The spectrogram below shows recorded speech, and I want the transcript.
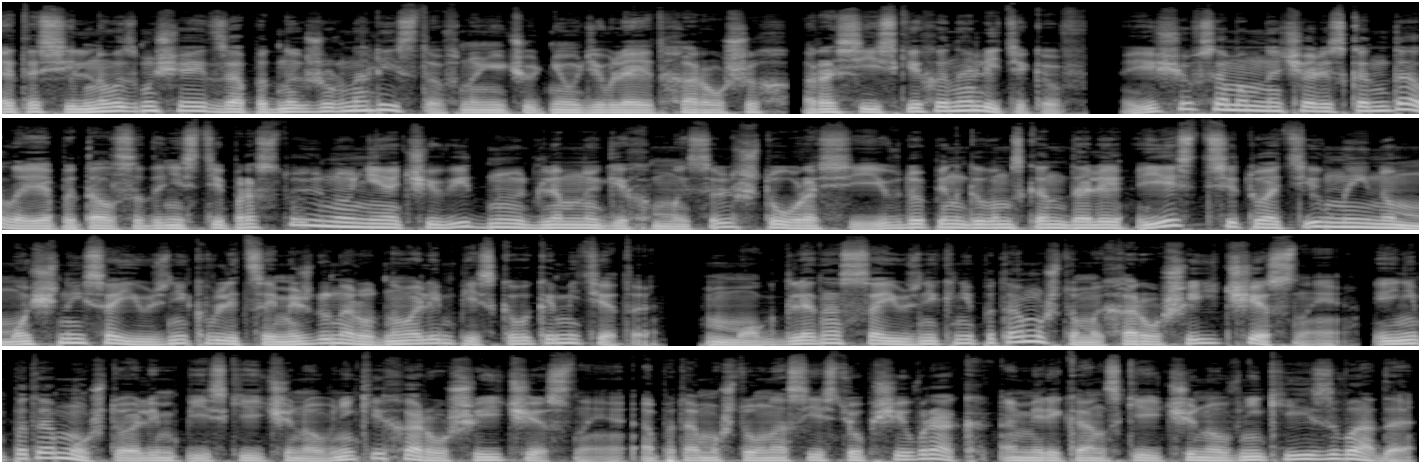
Это сильно возмущает западных журналистов, но ничуть не удивляет хороших российских аналитиков. Еще в самом начале скандала я пытался донести простую, но неочевидную для многих мысль, что у России в допинговом скандале есть ситуативный, но мощный союзник в лице Международного олимпийского комитета. МОК для нас союзник не потому, что мы хорошие и честные, и не потому, что олимпийские чиновники хорошие и честные, а потому что у нас есть общий враг – американские чиновники из ВАДА,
